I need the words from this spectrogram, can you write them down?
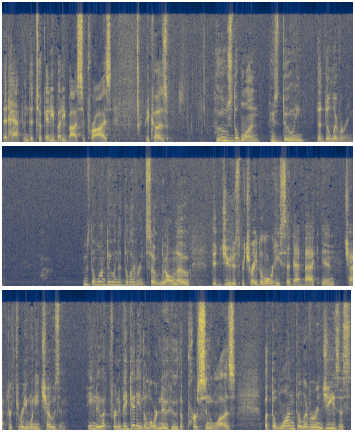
that happened that took anybody by surprise. Because who's the one who's doing the delivering. Who's the one doing the delivering? So we all know that Judas betrayed the Lord, he said that back in chapter 3 when he chose him. He knew it from the beginning. The Lord knew who the person was. But the one delivering Jesus,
